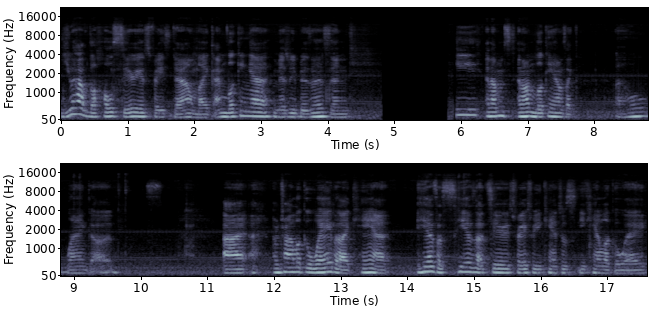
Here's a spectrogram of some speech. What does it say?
you have the whole serious face down. Like I'm looking at Misery Business and he and I'm and I'm looking. I was like, oh my god. I I'm trying to look away, but I can't. He has a he has that serious face where you can't just you can't look away.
